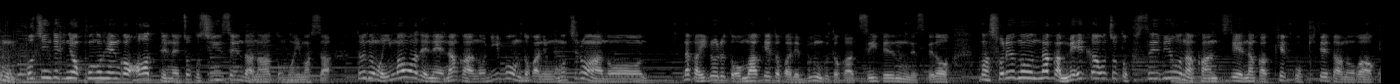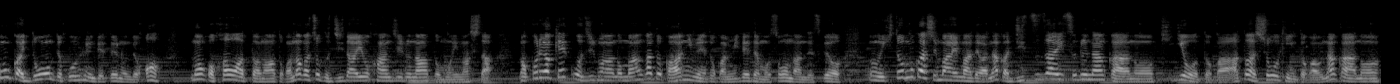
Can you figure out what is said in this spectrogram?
うん、個人的にはこの辺があってねちょっと新鮮だなと思いました。というのも今までねなんかあのリボンとかにももちろんあのなんかいろいろとおまけとかで文具とかついてるんですけど、まあ、それのなんかメーカーをちょっと伏せるような感じでなんか結構来てたのが今回ドーンってこういう風に出てるんであなんか変わったなとかなんかちょっと時代を感じるなと思いました、まあ、これは結構自分あの漫画とかアニメとか見ててもそうなんですけど、うん、一昔前まではなんか実在するなんかあの企業とかあとは商品とかをなんかあの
